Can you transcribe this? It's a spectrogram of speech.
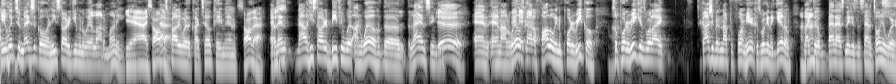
He uh-uh. went to Mexico and he started giving away a lot of money. yeah, I saw That's that. probably where the cartel came in. saw that. That And was- then now he started beefing with Anuel, the the Latin singer. Yeah. And and Anuel's got a following in Puerto Rico. So uh-huh. Puerto Ricans were like, Tekashi better not perform here because we're gonna get him. Uh-huh. Like the badass niggas in San Antonio were.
